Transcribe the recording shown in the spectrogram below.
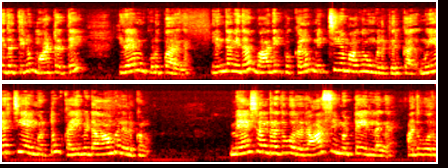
விதத்திலும் மாற்றத்தை இறைவன் கொடுப்பாருங்க. எந்தவித பாதிப்புகளும் நிச்சயமாக உங்களுக்கு இருக்காது. முயற்சியை மட்டும் கைவிடாமல் இருக்கணும். மேஷன்றது ஒரு ராசி மட்டும் இல்லைங்க. அது ஒரு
